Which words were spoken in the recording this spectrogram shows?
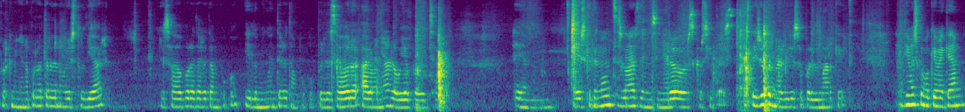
porque mañana por la tarde no voy a estudiar, el sábado por la tarde tampoco y el domingo entero tampoco, pero el sábado a la mañana lo voy a aprovechar. Eh, es que tengo muchas ganas de enseñaros cositas. Estoy súper nerviosa por el market. Encima es como que me quedan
